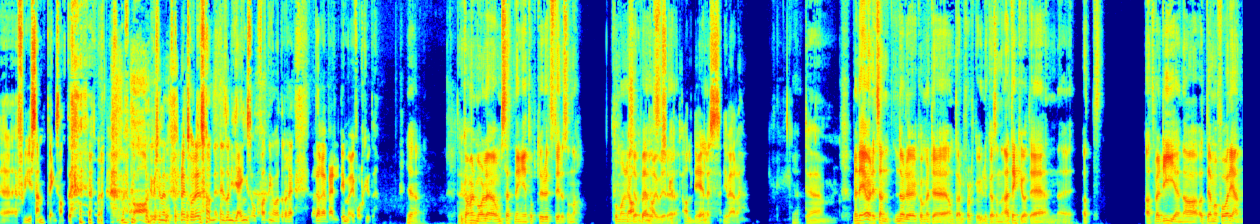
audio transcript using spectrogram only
eh, flysampling. sant? men, vi aner jo ikke, men, men, jeg tror det er sånn, en sånn gjengs oppfatning av at det er, det er veldig mye folk ute. Ja. Du kan vel måle omsetning i toppturutstyr og sånn, da? ja, den har jo skutt aldeles i været. Ja. Det, men det er jo litt sånn når det kommer til antall folk og ulykker sånn, Jeg tenker jo at det er en eh, at, at verdien av at det man får igjen,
